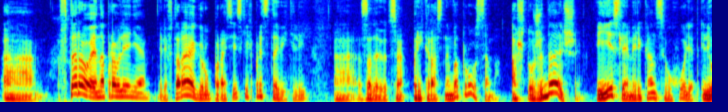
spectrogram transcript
А, второе направление или вторая группа российских представителей а, задаются прекрасным вопросом. А что же дальше? И если американцы уходят или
